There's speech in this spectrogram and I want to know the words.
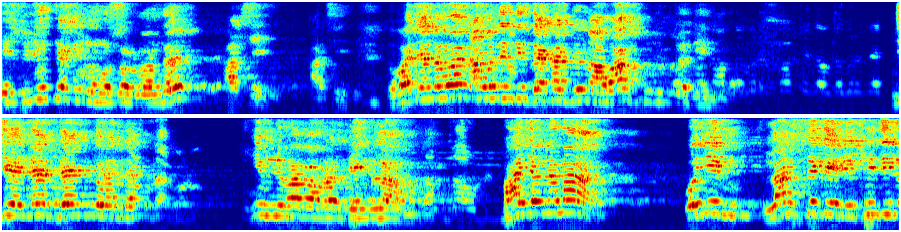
এই সুযোগটা কিন্তু মুসলমানদের আছে আছে। তো ভাই জানাবার আমাদেরকে দেখার জন্য আবার সুযোগটা দিন। যে না দেখ তোরা দেখ এমনি ভাবে আমরা দেখলাম। ভাইজান আমার ওই যে লাশ থেকে রেখে দিল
